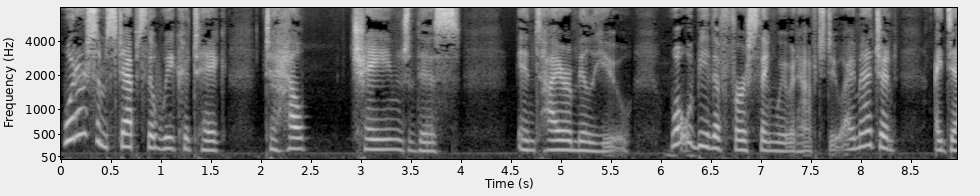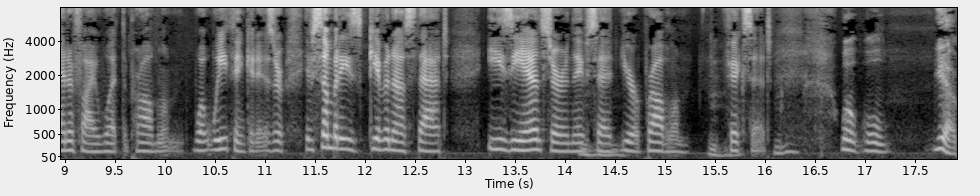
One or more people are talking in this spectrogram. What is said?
what are some steps that we could take to help change this entire milieu? What would be the first thing we would have to do? I imagine identify what the problem, what we think it is, or if somebody's given us that easy answer and they've said mm-hmm. you're a problem, fix it. Well, well, yeah,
